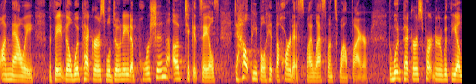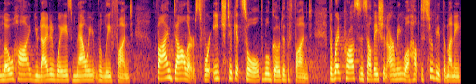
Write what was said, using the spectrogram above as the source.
on Maui. The Fayetteville Woodpeckers will donate a portion of ticket sales to help people hit the hardest by last month's wildfire. The Woodpeckers partnered with the Aloha United Ways Maui Relief Fund. $5 for each ticket sold will go to the fund. The Red Cross and Salvation Army will help distribute the money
